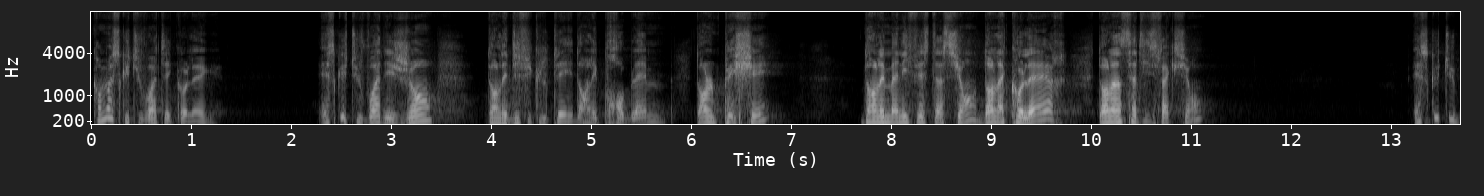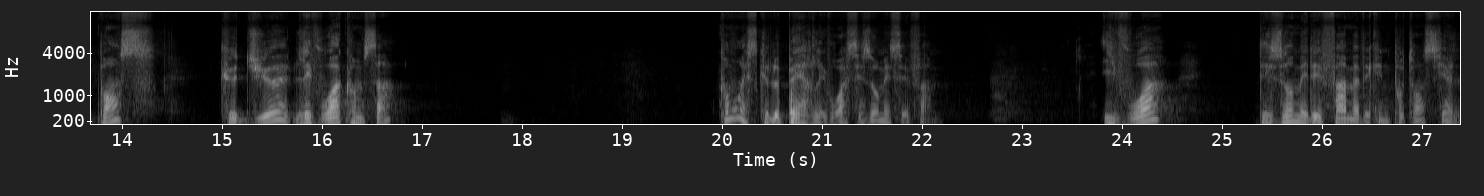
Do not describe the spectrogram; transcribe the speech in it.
Comment est-ce que tu vois tes collègues? Est-ce que tu vois des gens dans les difficultés, dans les problèmes, dans le péché, dans les manifestations, dans la colère, dans l'insatisfaction? Est-ce que tu penses que Dieu les voit comme ça? Comment est-ce que le Père les voit, ces hommes et ces femmes? Il voit des hommes et des femmes avec un potentiel.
